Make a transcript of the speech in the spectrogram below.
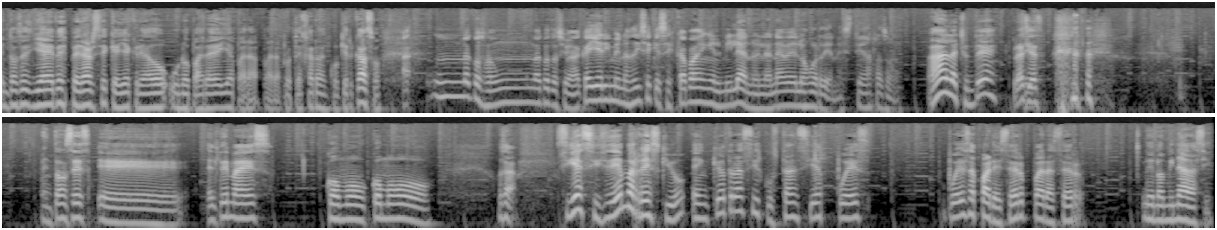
Entonces ya es de esperarse que haya creado uno para ella para, para protegerla en cualquier caso. Ah, una cosa, una acotación. Acá Jeremy nos dice que se escapan en el Milano, en la nave de los guardianes. Tienes razón. Ah, la chunté. Gracias. Entonces, eh, el tema es cómo, cómo, o sea, si, es, si se llama Rescue, ¿en qué otras circunstancias pues, puedes aparecer para ser denominada así?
